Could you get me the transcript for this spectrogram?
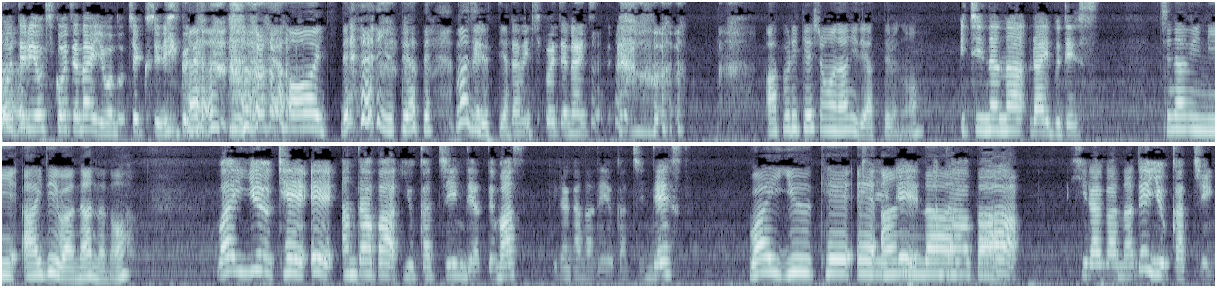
こえてるよ、聞こえてないよのチェックしに行くね。おーいっつって 言ってやって。マジ言ってやって。ダメ聞こえてないっつって。アプリケーションは何でやってるの？17ライブです。ちなみに ID は何なの？Yuka アンダーバーゆかちんでやってます。ひらがなでゆかちんです。?yuka アンダーバー。ひらがなでゆかちん。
